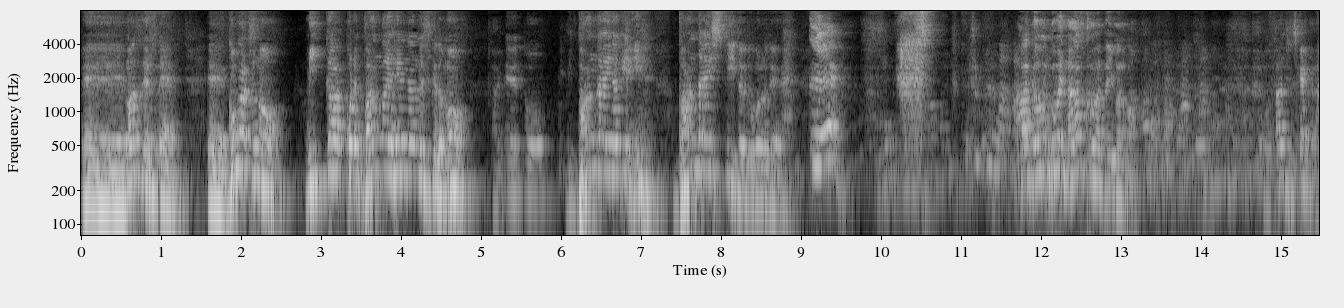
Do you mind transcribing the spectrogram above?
えーまずですね、えー5月の3日これ番外編なんですけども、はい。えっ、と番外だけにバンダイシティというところでえ？あごめんごめん流すとこだった今の。はもう30近いから。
